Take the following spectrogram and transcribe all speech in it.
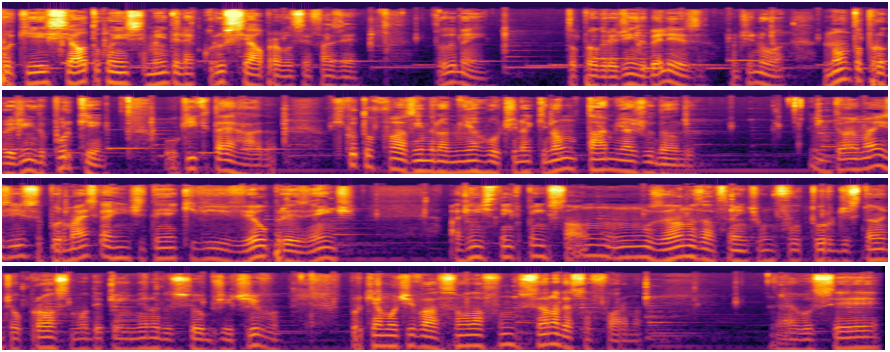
Porque esse autoconhecimento ele é crucial para você fazer. Tudo bem. Tô progredindo? Beleza, continua. Não tô progredindo? Por quê? O que que tá errado? O que que eu tô fazendo na minha rotina que não tá me ajudando? Então é mais isso, por mais que a gente tenha que viver o presente, a gente tem que pensar uns anos à frente, um futuro distante ou próximo, dependendo do seu objetivo, porque a motivação ela funciona dessa forma. É, você,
